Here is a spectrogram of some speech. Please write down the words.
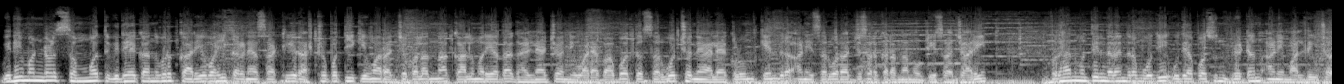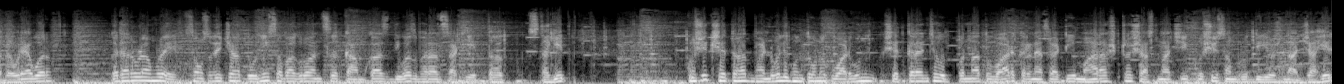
विधिमंडळ संमत विधेयकांवर कार्यवाही करण्यासाठी राष्ट्रपती किंवा राज्यपालांना कालमर्यादा घालण्याच्या निवाड्याबाबत सर्वोच्च न्यायालयाकडून केंद्र आणि सर्व राज्य सरकारांना नोटिसा जारी. प्रधानमंत्री नरेंद्र मोदी उद्यापासून ब्रिटन आणि मालदीवच्या दौऱ्यावर. गदारोळामुळे संसदेच्या दोन्ही सभागृहांचं कामकाज दिवसभरांसाठी स्थगित. कृषी क्षेत्रात भांडवली गुंतवणूक वाढवून शेतकऱ्यांच्या उत्पन्नात वाढ करण्यासाठी महाराष्ट्र शासनाची कृषी समृद्धी योजना जाहीर.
